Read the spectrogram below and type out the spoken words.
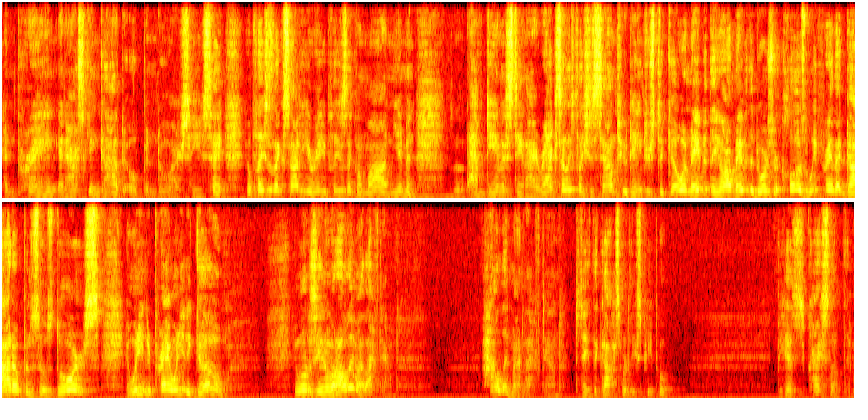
and praying and asking God to open doors. And you say, you know, places like Saudi Arabia, places like Oman, Yemen, Afghanistan, Iraq, some of these places sound too dangerous to go, and maybe they are, maybe the doors are closed. We pray that God opens those doors. And we need to pray, we need to go. And we want to say, you know what, I'll lay my life down. How I'll lay my life down to take the gospel to these people because Christ loved them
